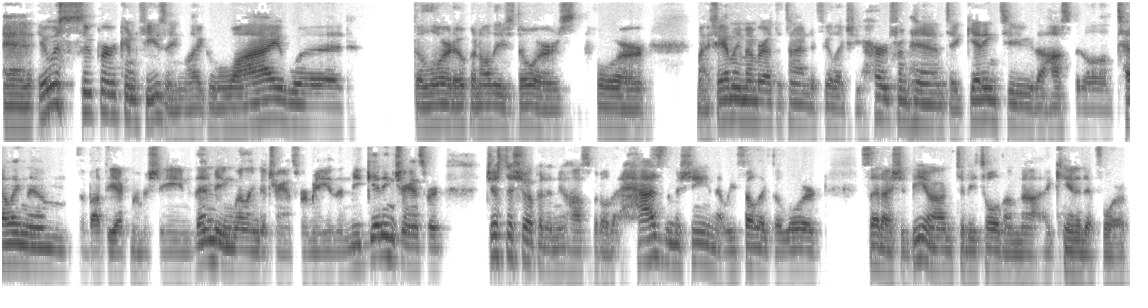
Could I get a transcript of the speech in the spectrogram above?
And it was super confusing. Like, why would the Lord open all these doors for my family member at the time to feel like she heard from him, to getting to the hospital, telling them about the ECMO machine, then being willing to transfer me, and then me getting transferred just to show up at a new hospital that has the machine that we felt like the Lord said I should be on to be told I'm not a candidate for.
